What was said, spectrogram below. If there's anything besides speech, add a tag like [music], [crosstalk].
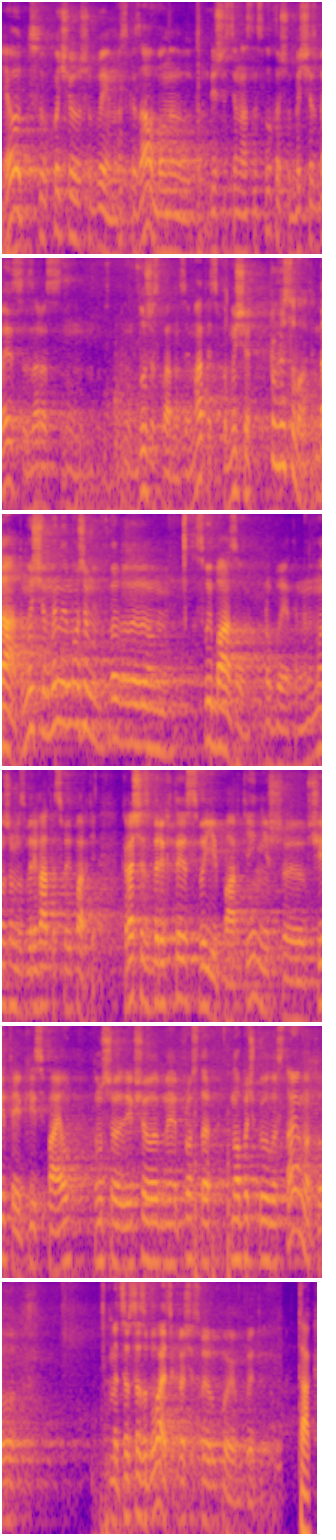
Я от хочу, щоб ви їм розказали, бо вона там, більшості нас не слухає, що без Chessbase зараз ну, ну, дуже складно займатися, тому що Прогресувати. Да, тому що ми не можемо в- е, свою базу робити, ми не можемо зберігати свої партії. Краще зберегти свої партії, ніж е, вчити якийсь файл. Тому що якщо ми просто кнопочкою листаємо, то ми це все забувається, краще своєю рукою вбити. Так.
